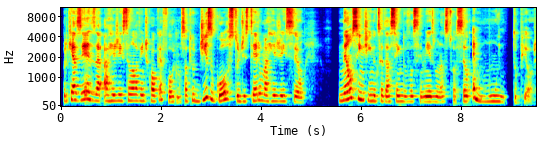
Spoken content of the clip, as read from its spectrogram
Porque às vezes a, a rejeição ela vem de qualquer forma, só que o desgosto de ter uma rejeição não sentindo que você está sendo você mesmo na situação é muito pior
